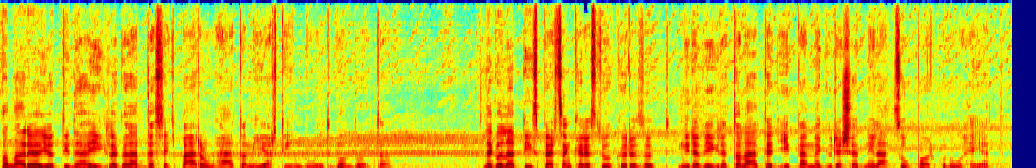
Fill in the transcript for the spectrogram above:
Ha már eljött idáig, legalább vesz egy pár ruhát, amiért indult, gondolta. Legalább 10 percen keresztül körözött, mire végre talált egy éppen megüresedni látszó parkolóhelyet.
